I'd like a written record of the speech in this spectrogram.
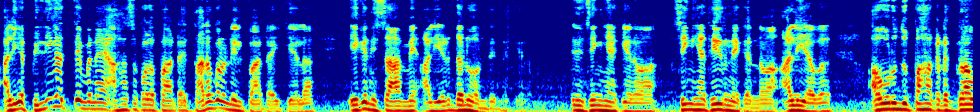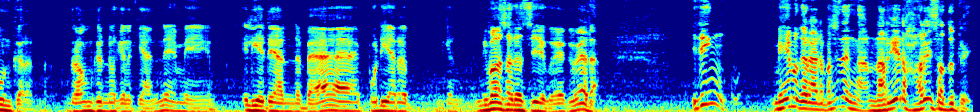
අලිය පිළිගත්තේම නැහැ අහස කොළ පාටයි තනකොළ නිල් පාටයි කියලා. ඒක නිසා මේ අලියට දනුවම් දෙන්න කියලා. ඉතින් සිංහයා කියනවා සිංහයා තීරණය කරනවා අලියව අවුරුදු 5කට ග්‍රවුන්ඩ් කරන්න. ග්‍රවුන්ඩ් කරනවා කියලා කියන්නේ මේ එළියට යන්න බෑ පොඩි අර නිකන් නිවාස සදස්සියෙක් ඔයක වැඩක්. ඉතින් මෙහෙම කරාට පස්සේ දැන් නරියට හරි සතුටුයි.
